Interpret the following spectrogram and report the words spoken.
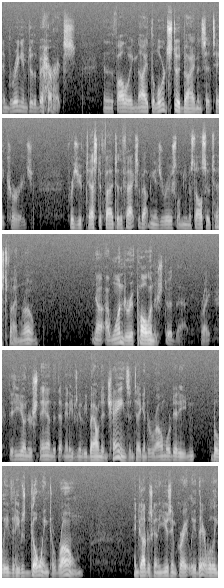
and bring him to the barracks. And the following night, the Lord stood by him and said, Take courage. For as you've testified to the facts about me in Jerusalem, you must also testify in Rome. Now, I wonder if Paul understood that, right? Did he understand that that meant he was going to be bound in chains and taken to Rome, or did he believe that he was going to Rome and God was going to use him greatly there? Well, he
